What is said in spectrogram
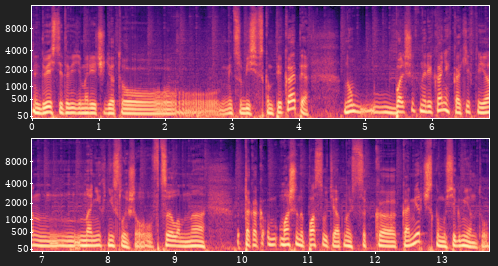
200 это, видимо, речь идет о митсубисевском пикапе. Но больших нареканий каких-то я на них не слышал. В целом, на так как машина, по сути, относится к коммерческому сегменту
